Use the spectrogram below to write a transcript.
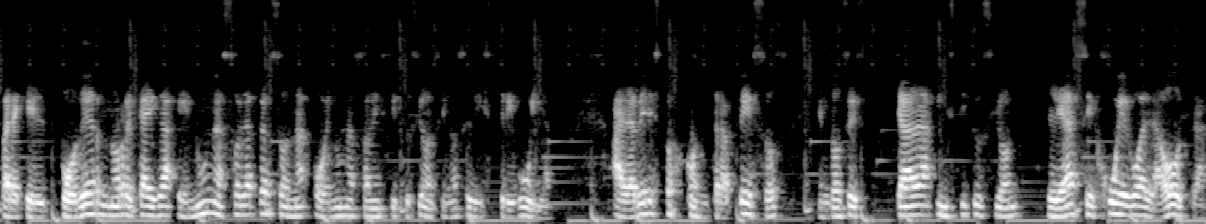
para que el poder no recaiga en una sola persona o en una sola institución, sino se distribuya. Al haber estos contrapesos, entonces cada institución le hace juego a la otra,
